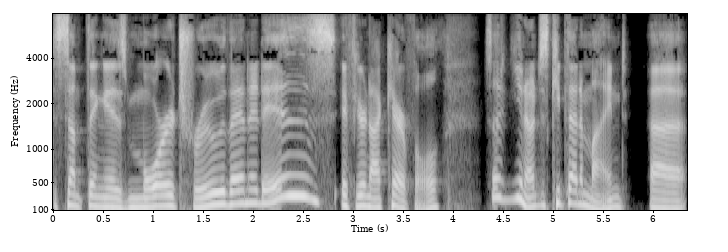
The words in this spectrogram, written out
something is more true than it is if you're not careful. So you know, just keep that in mind. Uh,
